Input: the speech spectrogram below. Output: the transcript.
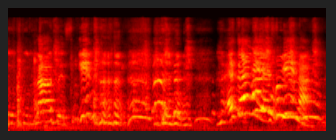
Tu, tu tu esquina. Esta es mi esquina.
